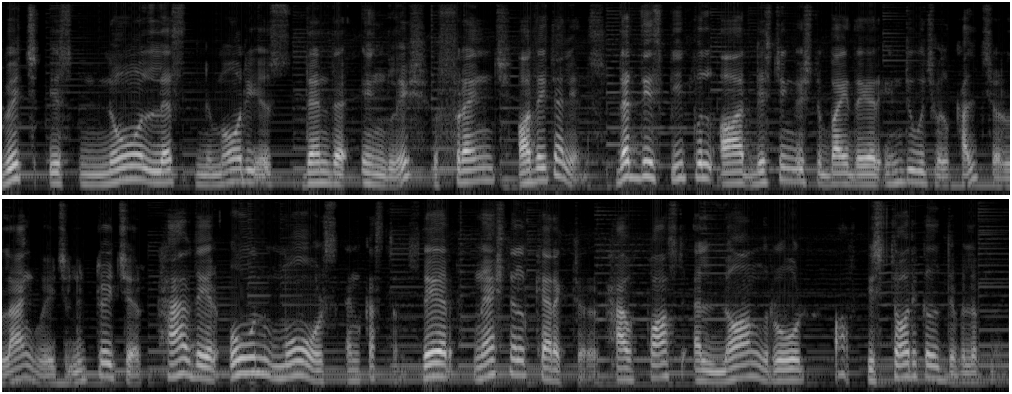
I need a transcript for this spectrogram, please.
which is no less numerous than the English, the French, or the Italians. That these people are distinguished by their individual culture, language, literature, have their own mores and customs. Their national character have passed a long road of historical development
